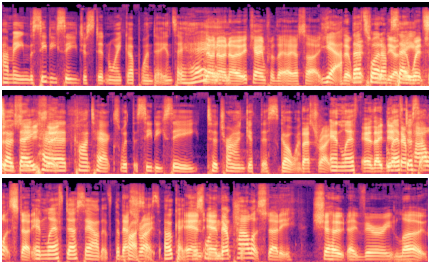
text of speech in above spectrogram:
I mean, the CDC just didn't wake up one day and say, "Hey." No, no, no. It came from the ASA. Yeah, that that's what I'm yeah, saying. so the they had contacts with the CDC to try and get this going. That's right. And left and they did their pilot out, study and left us out of the that's process. Right. Okay. And, and their sure. pilot study showed a very low,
